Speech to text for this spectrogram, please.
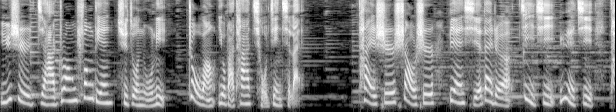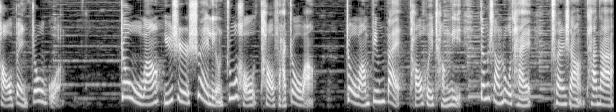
于是假装疯癫去做奴隶。纣王又把他囚禁起来，太师、少师便携带着祭器、乐器逃奔周国。周武王于是率领诸侯讨伐纣王，纣王兵败，逃回城里，登上露台，穿上他那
